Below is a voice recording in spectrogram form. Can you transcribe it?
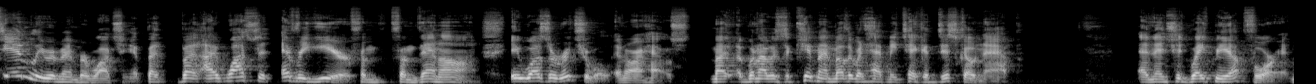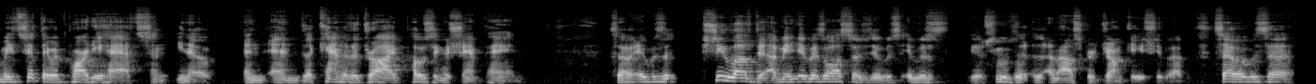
dimly remember watching it, but but I watched it every year from from then on. It was a ritual in our house. My, when I was a kid, my mother would have me take a disco nap, and then she'd wake me up for it. And we'd sit there with party hats and you know and and the Canada Dry posing a champagne. So it was. She loved it. I mean, it was also it was it was you know, she was a, an Oscar junkie. She loved it. So it was a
